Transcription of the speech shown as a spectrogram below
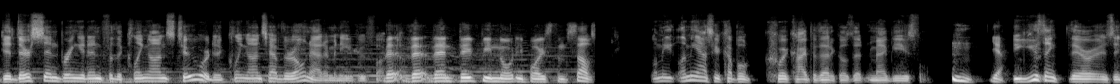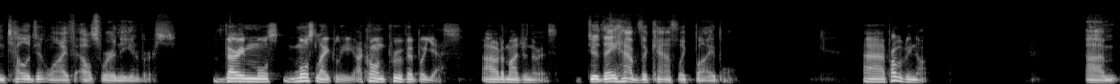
Did their sin bring it in for the Klingons too, or did Klingons have their own Adam and Eve who fucked up? they- then they've been naughty boys themselves. Let me let me ask you a couple quick hypotheticals that might be useful. Yeah. Do you think there is intelligent life elsewhere in the universe? Very most most likely. I can't prove it, but yes, I would imagine there is. Do they have the Catholic Bible? Uh, probably not, Um,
